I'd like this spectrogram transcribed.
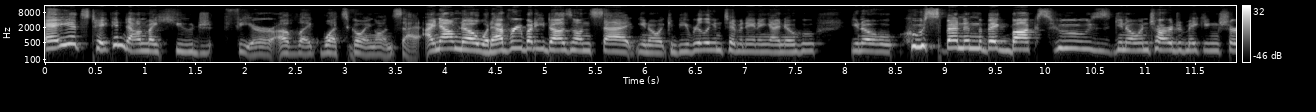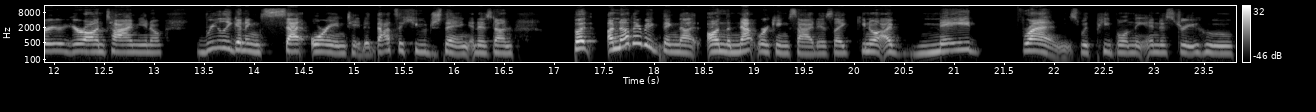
A, it's taken down my huge fear of like what's going on set. I now know what everybody does on set. You know, it can be really intimidating. I know who, you know, who's spending the big bucks, who's, you know, in charge of making sure you're, on time, you know, really getting set orientated. That's a huge thing. It has done but another big thing that on the networking side is like, you know, I've made friends with people in the industry who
